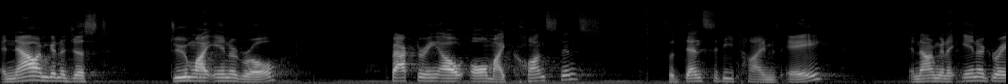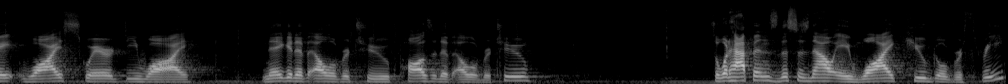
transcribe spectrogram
And now I'm going to just do my integral, factoring out all my constants, so density times A. And now I'm going to integrate y squared dy, negative L over 2, positive L over 2. So what happens? This is now a y cubed over 3.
